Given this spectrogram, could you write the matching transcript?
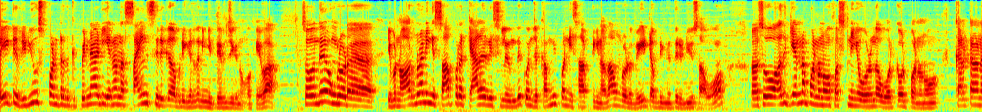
வெயிட் ரிடியூஸ் பண்ணுறதுக்கு பின்னாடி என்னென்ன சயின்ஸ் இருக்குது அப்படிங்கிறத நீங்கள் தெரிஞ்சுக்கணும் ஓகேவா ஸோ வந்து உங்களோட இப்போ நார்மலாக நீங்கள் சாப்பிட்ற கேலரிஸ்லேருந்து கொஞ்சம் கம்மி பண்ணி சாப்பிட்டீங்கன்னா தான் உங்களோட வெயிட் அப்படிங்கிறது ரிடியூஸ் ஆகும். ஸோ அதுக்கு என்ன பண்ணணும்? ஃபஸ்ட் நீங்கள் ஒழுங்காக ஒர்க் அவுட் பண்ணணும் கரெக்டான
